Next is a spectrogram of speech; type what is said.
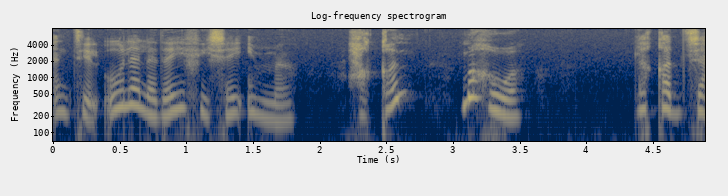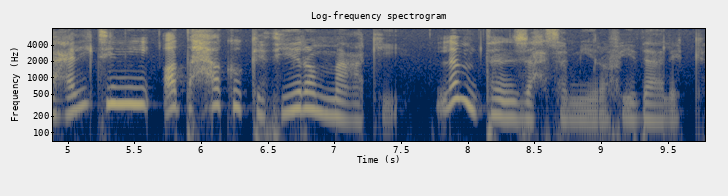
أنت الأولى لدي في شيء ما. حقا؟ ما هو؟ لقد جعلتني أضحك كثيرا معك. لم تنجح سميرة في ذلك.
